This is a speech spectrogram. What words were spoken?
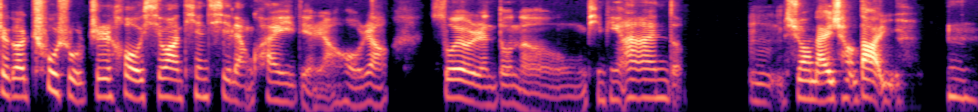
这个处暑之后，希望天气凉快一点，然后让所有人都能平平安安的。嗯，希望来一场大雨。嗯，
